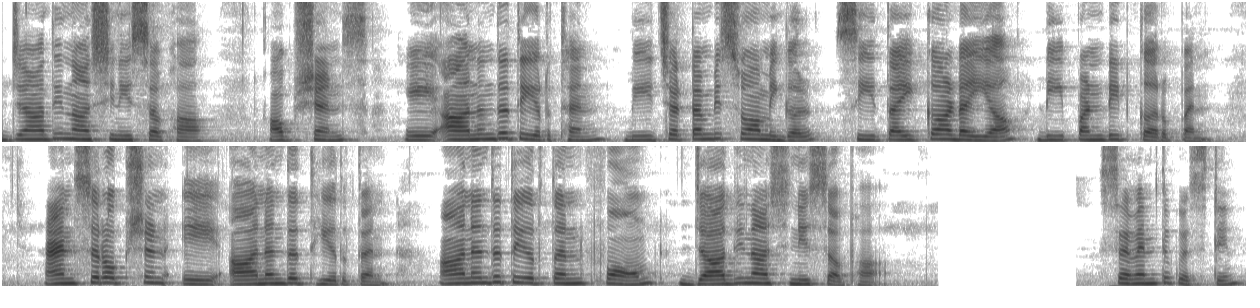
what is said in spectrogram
Jadi Nashini Sabha? Options A. Ananda Tirthan, B. Chattambi Swamigal, C. Thycaud Ayya, D. Pandit Karpan. Answer option A. Ananda Tirthan. Ananda Tirthan formed Jadi Nashini Sabha. Seventh question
